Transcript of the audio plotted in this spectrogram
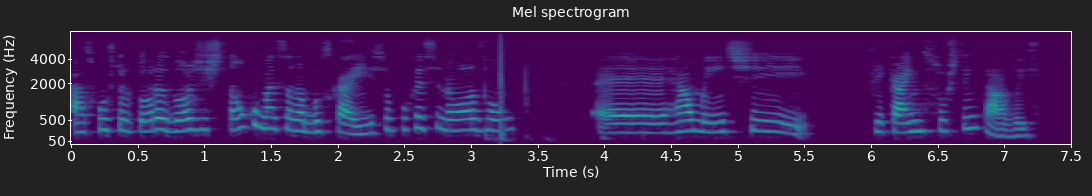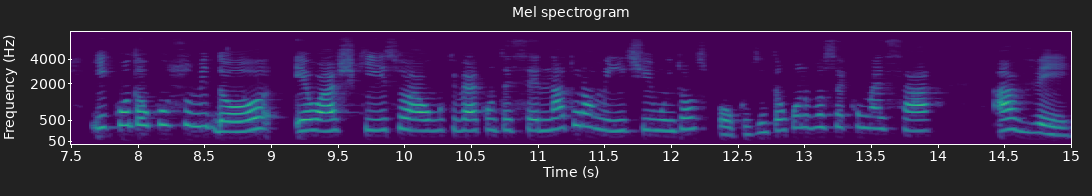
as, construtoras hoje estão começando a buscar isso, porque senão elas vão é, realmente ficar insustentáveis. E quanto ao consumidor, eu acho que isso é algo que vai acontecer naturalmente e muito aos poucos. Então, quando você começar a ver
